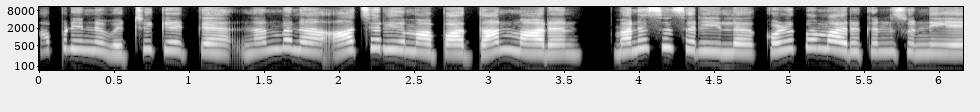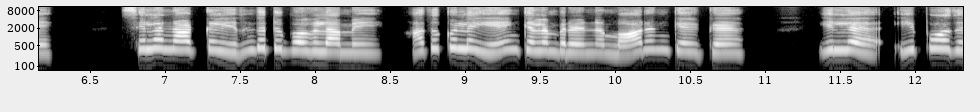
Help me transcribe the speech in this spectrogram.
அப்படின்னு வெற்றி கேட்க நண்பனை ஆச்சரியமா பார்த்தான் மாறன். மனசு சரியில்லை குழப்பமா இருக்குன்னு சொன்னியே. சில நாட்கள் இருந்துட்டு போகலாமே. அதுக்குள்ள ஏன் கிளம்புறேன்னு மாறன் கேட்க இல்ல இப்போது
